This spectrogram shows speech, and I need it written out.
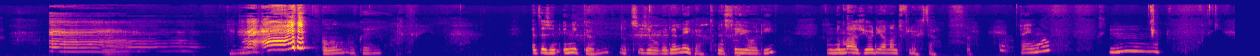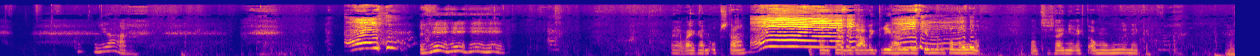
Oh, oké. Het is een unicum dat ze zo willen liggen. Tenminste, Jordi. Want normaal is Jordi al aan het vluchten. Hé, jongen? Mm. Ja. Hé, hé, hé, hé. Ja, wij gaan opstaan. Want anders hebben we dadelijk drie huilende kinderen van de honger. Want ze zijn hier echt allemaal hongernekken. Je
